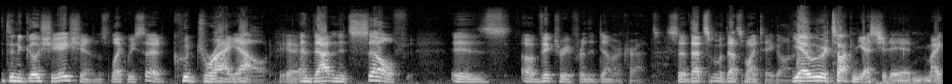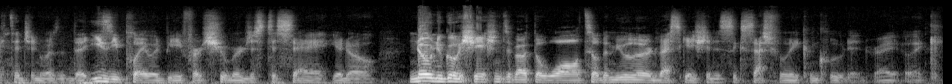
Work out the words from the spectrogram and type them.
the negotiations, like we said, could drag out, yeah. and that in itself is a victory for the Democrats. So that's that's my take on it. Yeah, we were talking yesterday, and my contention was that the easy play would be for Schumer just to say, you know, no negotiations about the wall till the Mueller investigation is successfully concluded, right? Like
